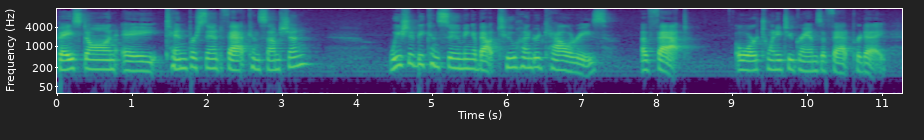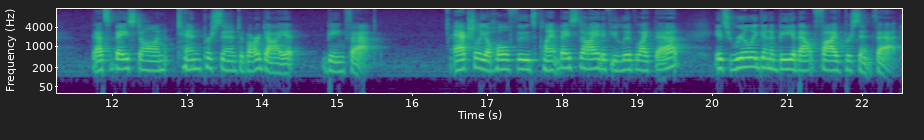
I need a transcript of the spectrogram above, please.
based on a 10% fat consumption, we should be consuming about 200 calories of fat or 22 grams of fat per day. That's based on 10% of our diet being fat actually a whole foods plant based diet, if you live like that, it's really going to be about 5% fat.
